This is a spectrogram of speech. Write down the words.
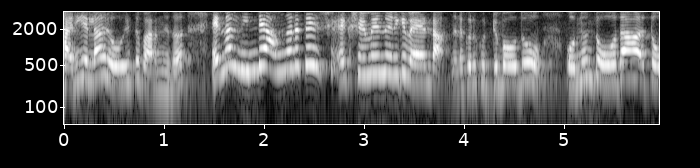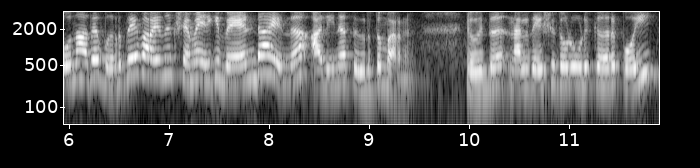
ഹരിയല്ല രോഹിത് പറഞ്ഞത്. എന്നാൽ നിന്റെ അങ്ങനത്തെ ക്ഷ- ക്ഷമയൊന്നും എനിക്ക് വേണ്ട. നിനക്കൊരു കുറ്റബോധവും ഒന്നും തോന്നാ തോന്നാതെ വെറുതെ പറയുന്ന ക്ഷമ എനിക്ക് വേണ്ട എന്ന് അലീന തീർത്തും പറഞ്ഞു. രോഹിത് നല്ല ദേഷ്യത്തോടു കൂടി കയറിപ്പോയി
